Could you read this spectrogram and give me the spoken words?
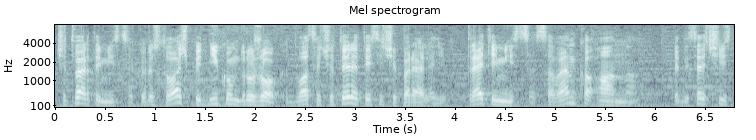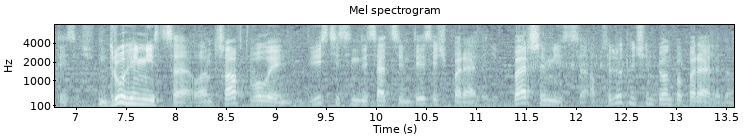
Четверте місце користувач під ніком Дружок 24 тисячі переглядів. Третє місце Савенко Анна 56 тисяч. Друге місце ландшафт Волинь 277 тисяч переглядів. Перше місце абсолютний чемпіон по переглядам.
